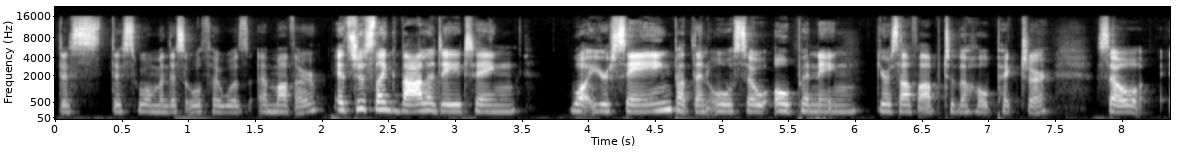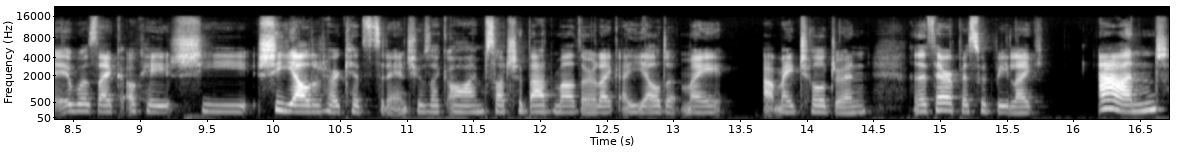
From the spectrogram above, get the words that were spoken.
this this woman this author was a mother it's just like validating what you're saying but then also opening yourself up to the whole picture. So it was like okay she she yelled at her kids today and she was like oh i'm such a bad mother. Like i yelled at my at my children. And the therapist would be like and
